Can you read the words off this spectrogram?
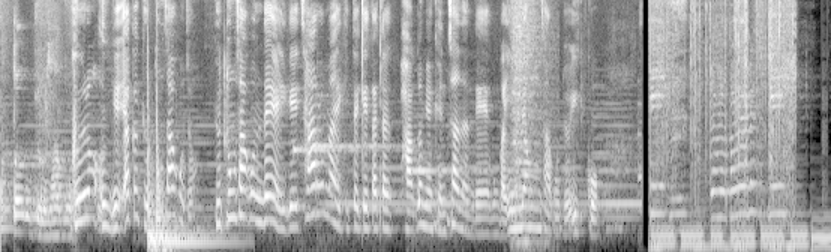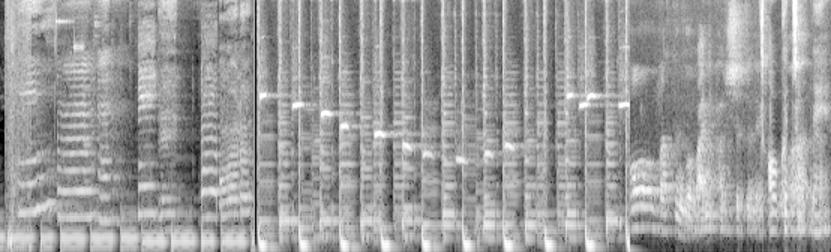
어떤 좀 사고 그런 이게 약간 교통사고죠. 교통사고인데 이게 차로만 이렇게 딱딱 박으면 괜찮은데 뭔가 인명사고도 있고 허 같은 거 많이 봐주셨잖아요. 어 그쵸 그동안. 네.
